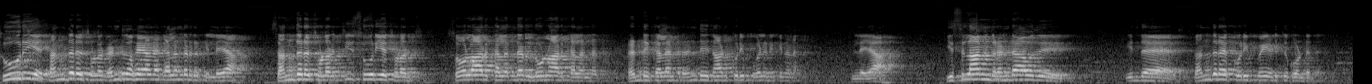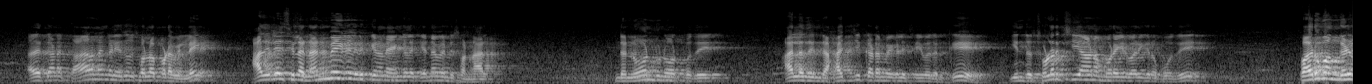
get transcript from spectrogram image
சூரிய சந்திர சுழற் ரெண்டு வகையான கலண்டர் இருக்கு இல்லையா? சந்திர சுழற்சி சூரிய சுழற்சி. சோலார் கலண்டர் லூனார் கலண்டர் ரெண்டு கலண்டர் ரெண்டு நாட்குறிப்புகள் இருக்கின்றன. இல்லையா? இஸ்லாம் இந்த ரெண்டாவது இந்த சந்திர குறிப்பை எடுத்துக்கொண்டது. அதற்கான காரணங்கள் எதுவும் சொல்லப்படவில்லை. அதிலே சில நன்மைகள் இருக்கின்றன. எங்களுக்கு என்னவென்று சொன்னால் இந்த நோன்பு நோற்பது அல்லது இந்த ஹஜ்ஜு கடமைகளை செய்வதற்கு இந்த சுழற்சியான முறையில் வருகிற போது பருவங்கள்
